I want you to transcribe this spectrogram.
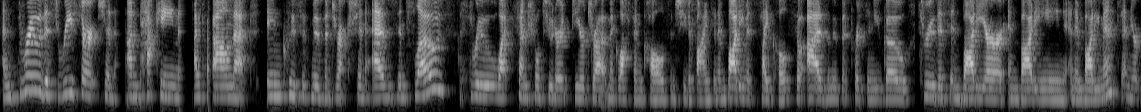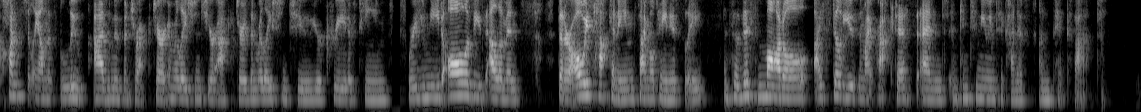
And through this research and unpacking, I found that inclusive movement direction ebbs and flows through what central tutor Deirdre McLaughlin calls, and she defines an embodiment cycle. So, as a movement person, you go through this embodier, embodying, and embodiment, and you're constantly on this loop as a movement director in relation to your actors, in relation to your creative team, where you need all of these elements that are always happening simultaneously and so this model I still use in my practice and am continuing to kind of unpick that.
